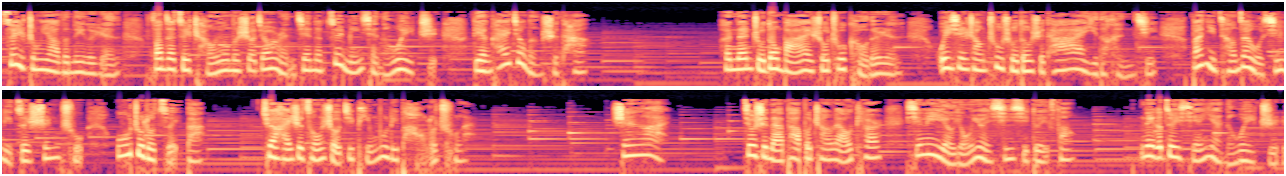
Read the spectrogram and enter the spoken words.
最重要的那个人放在最常用的社交软件的最明显的位置，点开就能是他。很难主动把爱说出口的人，微信上处处都是他爱意的痕迹，把你藏在我心里最深处，捂住了嘴巴，却还是从手机屏幕里跑了出来。真爱，就是哪怕不常聊天，心里也永远心系对方，那个最显眼的位置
